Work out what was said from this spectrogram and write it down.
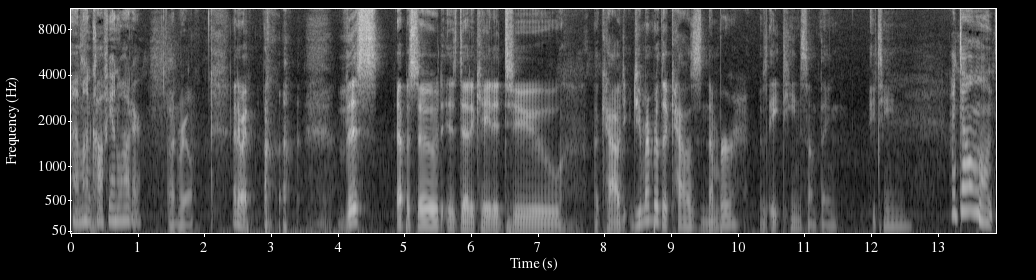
I'm on coffee and water. Unreal. Anyway, this episode is dedicated to a cow. Do, you remember the cow's number? It was eighteen something. Eighteen. I don't.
